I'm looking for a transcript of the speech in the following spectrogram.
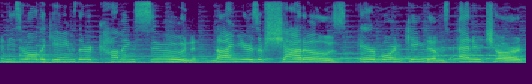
And these are all the games that are coming soon. Nine Years of Shadows, Airborne Kingdoms, Anuchard,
